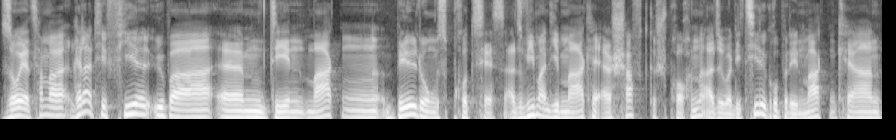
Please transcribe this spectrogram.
So, jetzt haben wir relativ viel über ähm, den Markenbildungsprozess, also wie man die Marke erschafft, gesprochen, also über die Zielgruppe, den Markenkern,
